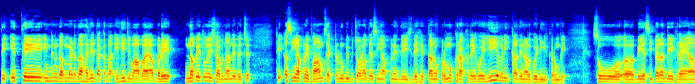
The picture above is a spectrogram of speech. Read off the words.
ਤੇ ਇੱਥੇ ਇੰਡੀਅਨ ਗਵਰਨਮੈਂਟ ਦਾ ਹਜੇ ਤੱਕ ਤਾਂ ਇਹੀ ਜਵਾਬ ਆਇਆ ਬੜੇ ਨਪੇ ਤੋਲੇ ਸ਼ਬਦਾਂ ਦੇ ਵਿੱਚ ਕਿ ਅਸੀਂ ਆਪਣੇ ਫਾਰਮ ਸੈਕਟਰ ਨੂੰ ਵੀ ਬਚਾਉਣਾ ਤੇ ਅਸੀਂ ਆਪਣੇ ਦੇਸ਼ ਦੇ ਹਿੱਤਾਂ ਨੂੰ ਪ੍ਰਮੁੱਖ ਰੱਖਦੇ ਹੋਏ ਹੀ ਅਮਰੀਕਾ ਦੇ ਨਾਲ ਕੋਈ ਡੀਲ ਕਰੂੰਗੇ। ਸੋ ਅ, ਵੀ ਅਸੀਂ ਪਹਿਲਾਂ ਦੇਖ ਰਹੇ ਹਾਂ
